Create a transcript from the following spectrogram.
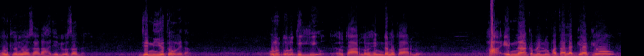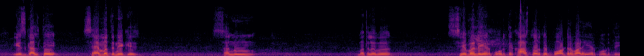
ਹੁਣ ਕਿਉਂ ਨਹੀਂ ਹੋ ਸਕਦਾ ਹਜੇ ਵੀ ਹੋ ਸਕਦਾ ਜੇ ਨੀਅਤ ਹੋਵੇ ਤਾਂ ਉਹਨੂੰ ਉਹਨੂੰ ਦਿੱਲੀ ਉਤਾਰ ਲਓ ਹਿੰਡਨ ਉਤਾਰ ਲਓ ਹਾਂ ਇੰਨਾ ਕਿ ਮੈਨੂੰ ਪਤਾ ਲੱਗਿਆ ਕਿ ਉਹ ਇਸ ਗੱਲ ਤੇ ਸਹਿਮਤ ਨੇ ਕਿ ਸਾਨੂੰ ਮਤਲਬ ਸਿਵਲ 에ਅਰਪੋਰਟ ਤੇ ਖਾਸ ਤੌਰ ਤੇ ਬਾਰਡਰ ਵਾਲੇ 에ਅਰਪੋਰਟ ਤੇ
